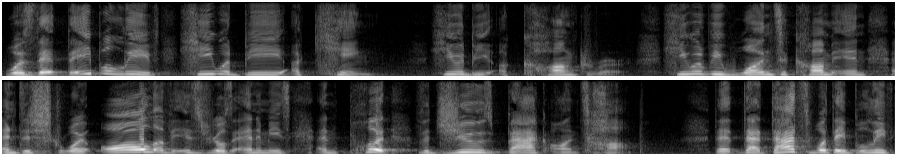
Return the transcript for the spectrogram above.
was that they believed he would be a king, he would be a conqueror. He would be one to come in and destroy all of Israel's enemies and put the Jews back on top. That, that that's what they believed.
